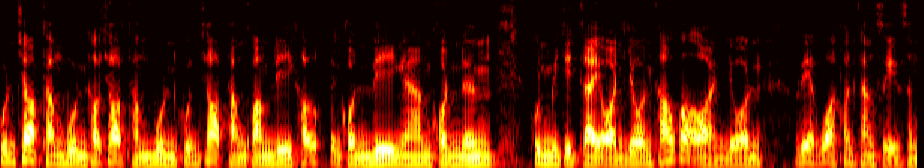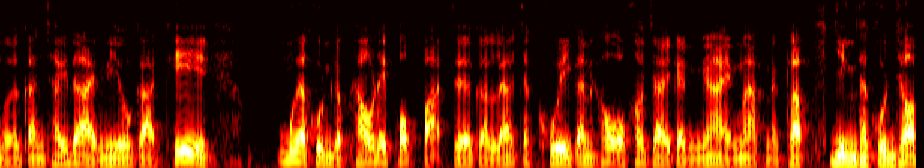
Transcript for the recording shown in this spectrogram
คุณชอบทำบุญเขาชอบทำบุญ คุณชอบทำความดีเขาเป็นคนดีงามคนหนึ่งคุณมีจิตใจอ่อนโยนเขาก็อ่อนโยน เรียกว่าค่อนข้างศีลเสมอกันใช้ได้ มีโอกาสที่ เมื่อคุณกับเขาได้พบปะเจอกันแล้วจะคุยกันเข้าอกเข้าใจกันง่ายมากนะครับ ยิ่งถ้าคุณชอบ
